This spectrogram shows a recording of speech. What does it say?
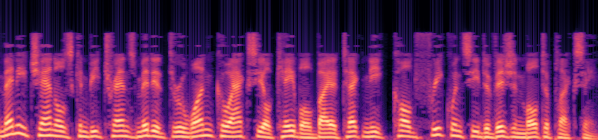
Many channels can be transmitted through one coaxial cable by a technique called frequency division multiplexing.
